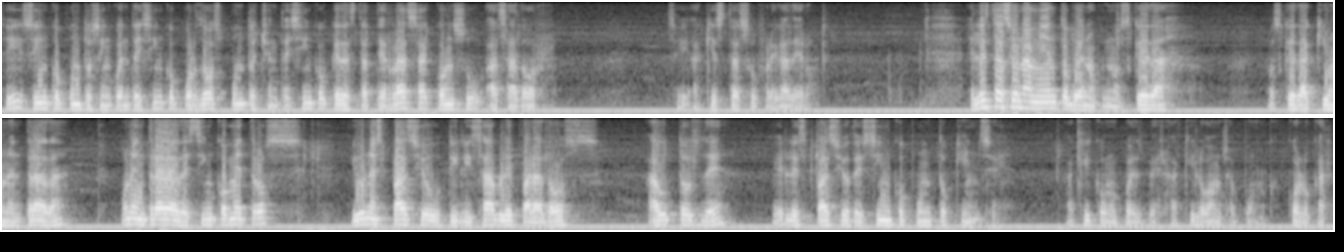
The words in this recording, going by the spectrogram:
¿sí? 5.55 por 2.85 queda esta terraza con su asador ¿sí? aquí está su fregadero el estacionamiento bueno pues nos queda nos queda aquí una entrada una entrada de 5 metros y un espacio utilizable para dos autos de el espacio de 5.15 aquí como puedes ver aquí lo vamos a colocar.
